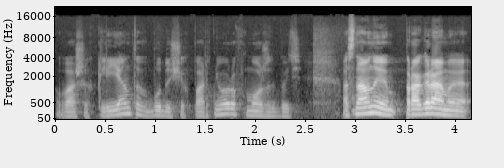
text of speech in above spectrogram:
ваших клиентов, будущих партнеров, может быть. Основные программы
